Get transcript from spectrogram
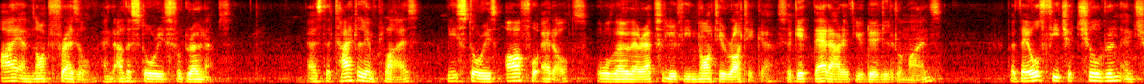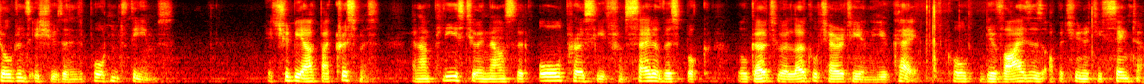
I Am Not Frazzle and Other Stories for Grown-Ups. As the title implies, these stories are for adults, although they're absolutely not erotica, so get that out of your dirty little minds but they all feature children and children's issues as important themes. It should be out by Christmas, and I'm pleased to announce that all proceeds from sale of this book will go to a local charity in the UK called Devizes Opportunity Centre.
